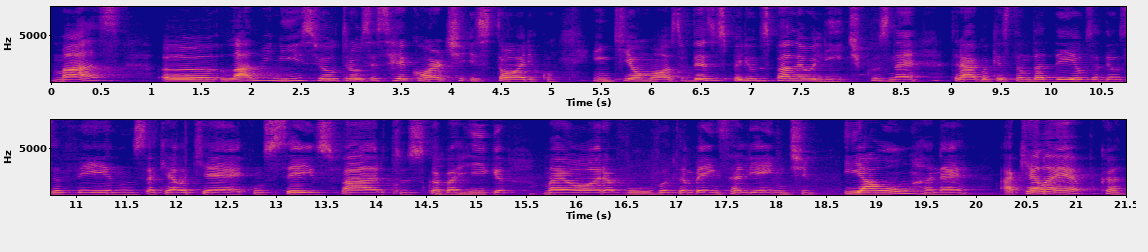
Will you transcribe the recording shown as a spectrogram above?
Mas uh, lá no início eu trouxe esse recorte histórico em que eu mostro desde os períodos paleolíticos, né? Trago a questão da deusa, a deusa Vênus, aquela que é com seios fartos, com a uhum. barriga maior, a vulva também saliente. E a honra, né? Aquela época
